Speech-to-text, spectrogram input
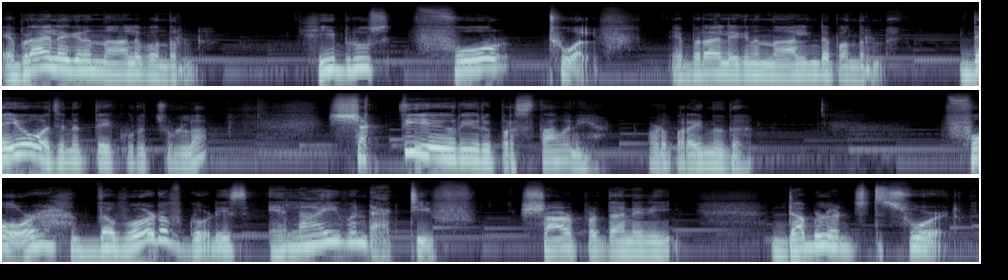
എബ്രാഹിം ലേഖനം നാല് പന്ത്രണ്ട്. ഹീബ്രൂസ് ഫോർ ട്വൽവ് എബ്രായ ലേഖനം നാലിന്റെ പന്ത്രണ്ട്. ദൈവവചനത്തെക്കുറിച്ചുള്ള ശക്തിയേറിയൊരു പ്രസ്താവനയാണ് അവിടെ പറയുന്നത് for the word of God is alive and active sharper than any double edged sword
